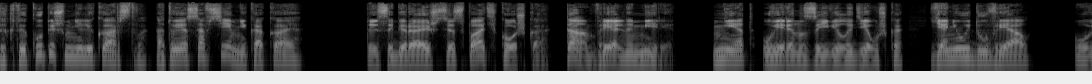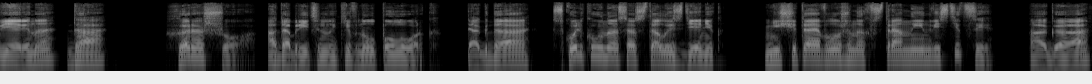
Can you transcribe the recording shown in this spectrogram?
«Так ты купишь мне лекарство, а то я совсем никакая». «Ты собираешься спать, кошка, там, в реальном мире?» «Нет», — уверенно заявила девушка, — «я не уйду в Реал». «Уверена?» «Да». «Хорошо», — одобрительно кивнул полуорг. «Тогда сколько у нас осталось денег?» «Не считая вложенных в странные инвестиции?» «Ага».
